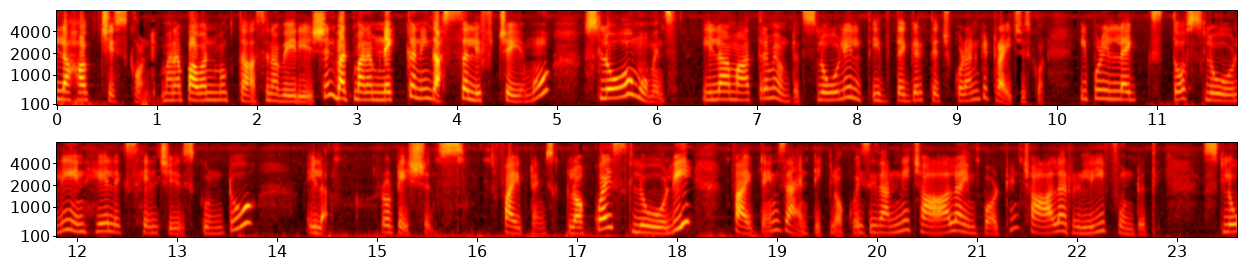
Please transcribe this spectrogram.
ఇలా హక్ చేసుకోండి. మన పవన్ ముక్త ఆసన వేరియేషన్ బట్ మనం నెక్ అనేది అస్సలు లిఫ్ట్ చేయము. స్లో మూమెంట్స్ ఇలా మాత్రమే ఉంటుంది. స్లోలీ ఇది దగ్గరికి తెచ్చుకోవడానికి ట్రై చేసుకోండి. ఇప్పుడు ఈ లెగ్స్తో స్లోలీ ఇన్హేల్ ఎక్స్హేల్ చేసుకుంటూ ఇలా rotations five times clockwise slowly five times anti clockwise ఇదన్నీ చాలా ఇంపార్టెంట్ చాలా రిలీఫ్ ఉంటుంది. స్లో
